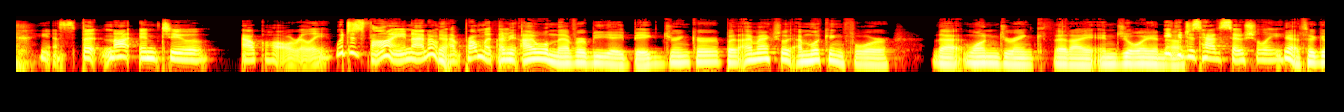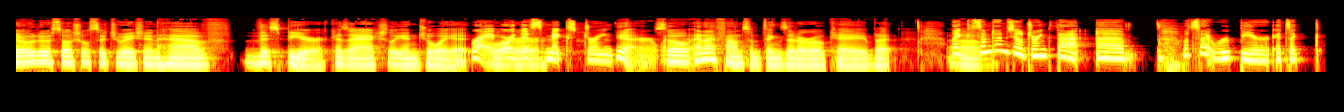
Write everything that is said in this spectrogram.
yes, but not into alcohol really, which is fine. I don't Yeah. have a problem with it. I mean, I will never be a big drinker, but I'm actually I'm looking for that one drink that I enjoy enough. you could just have socially. yeah, to go to a social situation, have this beer because I actually enjoy it, Right. Or, this mixed drink. Yeah. Or So, and I found some things that are okay, but like sometimes you'll drink that, uh, what's that root beer? It's like,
